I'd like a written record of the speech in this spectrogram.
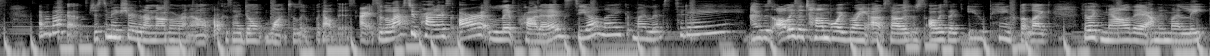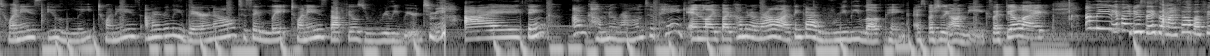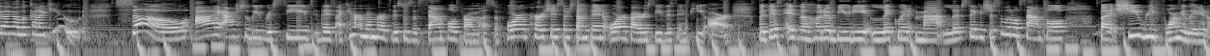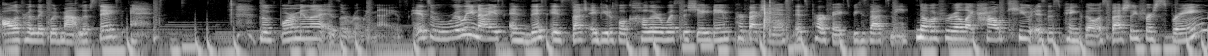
have a backup just to make sure that I'm not gonna run out because I don't want to live without this. All right, so the last two products are lip products. Do y'all like my lips today? I was always a tomboy growing up, so I was just always like, ew, pink. But like, I feel like now that I'm in my late 20s, ew, late 20s? Am I really there now? To say late 20s, that feels really weird to me. I think I'm coming around to pink. And like by coming around, I think I really love pink, especially on me. Cause I feel like, I mean, if I do say so myself, I feel like I look kind of cute. So I actually received this, I can't remember if this was a sample from a Sephora purchase or something, or if I received this in PR. But this is the Huda Beauty Liquid Matte Lipstick. It's just a little sample, but she reformulated all of her liquid matte lipsticks and the formula is really nice. It's really nice and this is such a beautiful color. What's the shade name? Perfectionist. It's perfect because that's me. No, but for real, like how cute is this pink though? Especially for spring.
